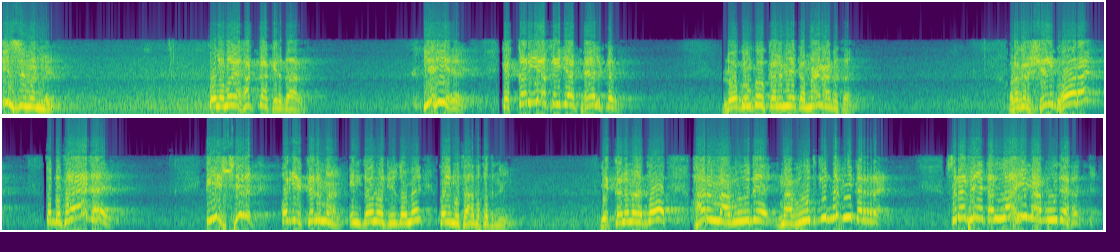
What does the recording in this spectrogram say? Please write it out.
اس زمن میں علماء حق کا کردار یہی ہے کہ کریا کریا پھیل کر لوگوں کو کلمے کا معنی بتائیں۔ اور اگر شرک ہو رہا ہے تو بتایا جائے کہ یہ شرک اور یہ کلمہ ان دونوں چیزوں میں کوئی مطابقت نہیں۔ یہ کلمہ تو ہر معبود معبود کی نفی کر رہا ہے۔ صرف ایک اللہ ہی معبود حق۔ ہے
